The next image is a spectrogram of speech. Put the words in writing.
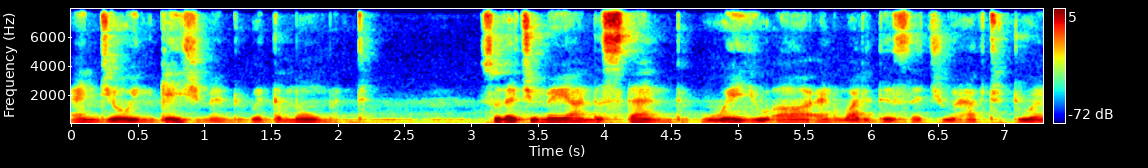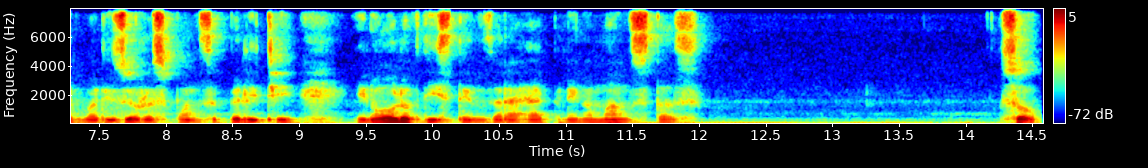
and your engagement with the moment so that you may understand where you are and what it is that you have to do and what is your responsibility in all of these things that are happening amongst us. So,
